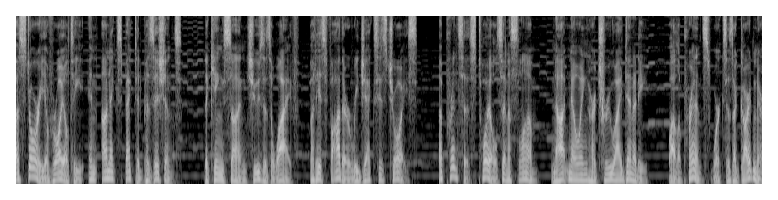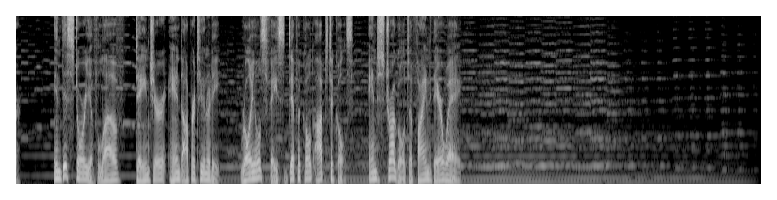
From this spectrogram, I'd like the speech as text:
a story of royalty in unexpected positions. The king's son chooses a wife, but his father rejects his choice. A princess toils in a slum, not knowing her true identity, while a prince works as a gardener. In this story of love, danger, and opportunity, royals face difficult obstacles and struggle to find their way.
